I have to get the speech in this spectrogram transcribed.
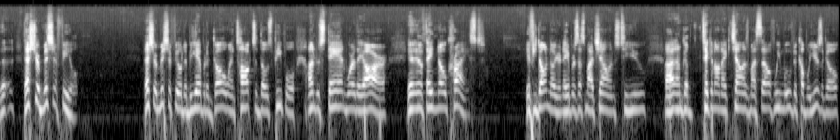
The, that's your mission field. That's your mission field to be able to go and talk to those people, understand where they are, if they know Christ. If you don't know your neighbors, that's my challenge to you. Uh, I'm taking on that challenge myself. We moved a couple years ago,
